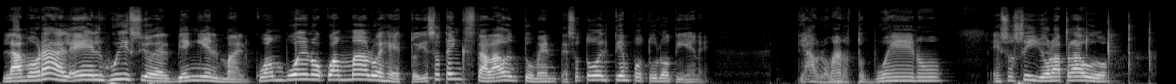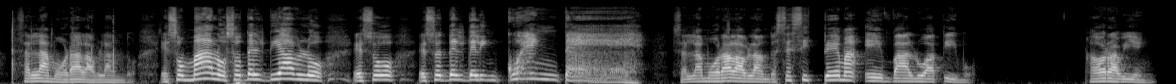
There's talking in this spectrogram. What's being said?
La moral es el juicio del bien y el mal. Cuán bueno o cuán malo es esto. Y eso está instalado en tu mente. Eso todo el tiempo tú lo tienes. Diablo, mano, esto es bueno. Eso sí, yo lo aplaudo. Esa es la moral hablando. Eso es malo, eso es del diablo. Eso, eso es del delincuente. Esa es la moral hablando. Ese sistema evaluativo. Ahora bien,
